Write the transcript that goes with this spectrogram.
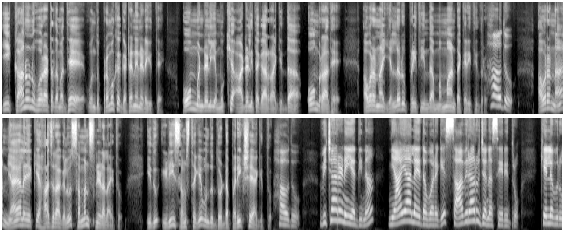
ಈ ಕಾನೂನು ಹೋರಾಟದ ಮಧ್ಯೆ ಒಂದು ಪ್ರಮುಖ ಘಟನೆ ನಡೆಯುತ್ತೆ. ಓಂ ಮಂಡಳಿಯ ಮುಖ್ಯ ಆಡಳಿತಗಾರರಾಗಿದ್ದ ಓಂ ರಾಧೆ ಅವರನ್ನ ಎಲ್ಲರೂ ಪ್ರೀತಿಯಿಂದ ಮಮ್ಮ ಅಂತ ಕರೀತಿದ್ರು. ಹೌದು. ಅವರನ್ನ ನ್ಯಾಯಾಲಯಕ್ಕೆ ಹಾಜರಾಗಲು ಸಮನ್ಸ್ ನೀಡಲಾಯಿತು. ಇದು ಇಡೀ ಸಂಸ್ಥೆಗೆ ಒಂದು ದೊಡ್ಡ ಪರೀಕ್ಷೆಯಾಗಿತ್ತು. ಹೌದು. ವಿಚಾರಣೆಯ ದಿನ ನ್ಯಾಯಾಲಯದ ಹೊರಗೆ ಸಾವಿರಾರು ಜನ ಸೇರಿದ್ರು. ಕೆಲವರು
